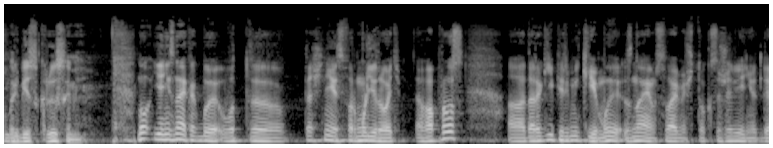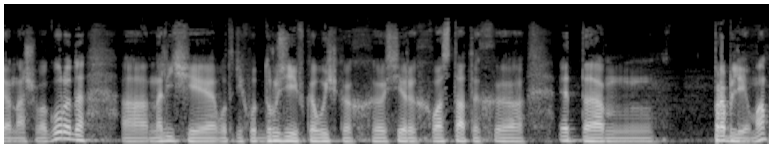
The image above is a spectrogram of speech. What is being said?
Борьбе с крысами. Ну, я не знаю, как бы вот э, точнее сформулировать вопрос. Э, дорогие пермяки, мы знаем с вами, что, к сожалению, для нашего города э, наличие вот этих вот друзей в кавычках серых хвостатых э, это проблема,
